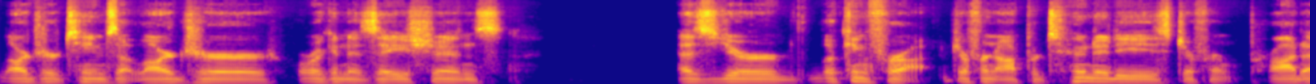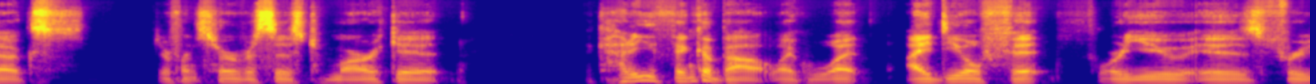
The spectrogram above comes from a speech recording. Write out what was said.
larger teams at larger organizations as you're looking for different opportunities, different products, different services to market. Like how do you think about like what ideal fit for you is for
